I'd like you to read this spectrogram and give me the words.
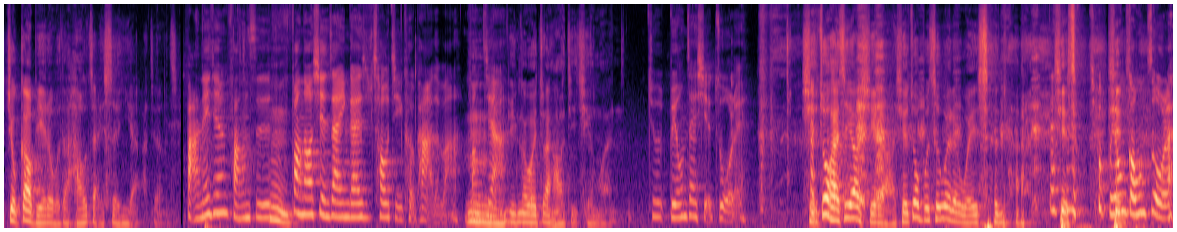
就告别了我的豪宅生涯，这样子。把那间房子放到现在，应该是超级可怕的吧？嗯、房价应该会赚好几千万，就不用再写作嘞。写作还是要写啊，写作不是为了维生啊，写作就不用工作了。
